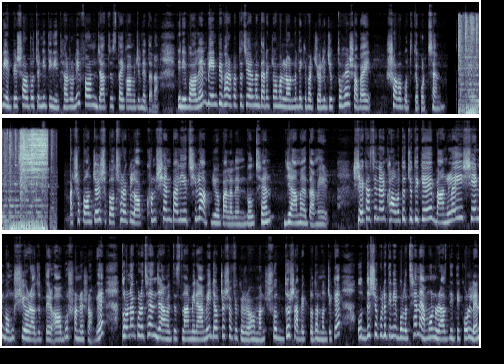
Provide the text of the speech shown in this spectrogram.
বিএনপির সর্বোচ্চ নীতি নির্ধারণী ফর্ম জাতীয় স্থায়ী কমিটির নেতারা। তিনি বলেন, বিএনপি ভারপ্রাপ্ত চেয়ারম্যান তারেক রহমান লন্ডন থেকে ভার্চুয়ালি যুক্ত হয়ে সবাই সভাপতিত্ব করছেন। আটশো পঞ্চাশ বছর আগে লক্ষণ সেন পালিয়েছিল, আপনিও পালালেন, বলছেন জামায়াত আমির। শেখ হাসিনার ক্ষমতাচ্যুতিকে বাংলায় সেন বংশীয় রাজত্বের অবসানের সঙ্গে তুলনা করেছেন জামায়াত ইসলামীর আমি ডক্টর শফিকুর রহমান। সদ্য সাবেক প্রধানমন্ত্রীকে উদ্দেশ্য করে তিনি বলেছেন, এমন রাজনীতি করলেন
